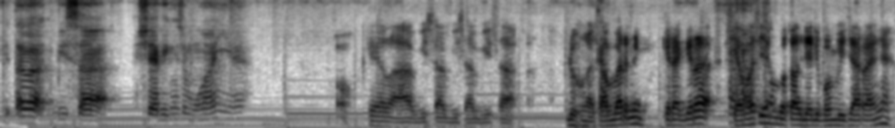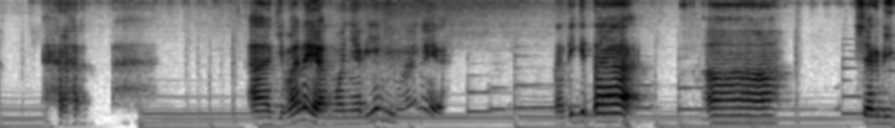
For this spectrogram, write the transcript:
kita bisa sharing semuanya Oke lah, bisa bisa bisa. Duh nggak sabar nih. Kira-kira siapa sih yang bakal jadi pembicaranya? ah gimana ya mau nyarinya gimana ya nanti kita eh share di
